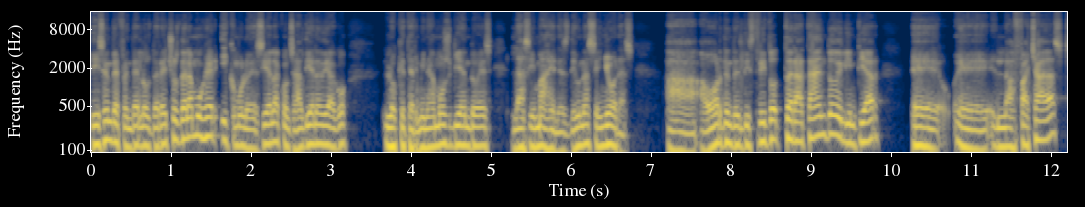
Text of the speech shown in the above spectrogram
dicen defender los derechos de la mujer y como lo decía la concejal Diana Diago, lo que terminamos viendo es las imágenes de unas señoras a, orden del distrito tratando de limpiar eh, eh, las fachadas,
